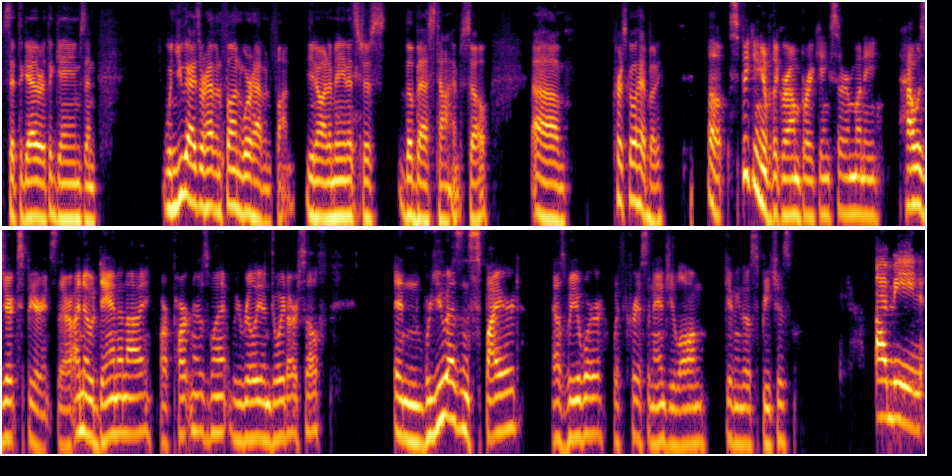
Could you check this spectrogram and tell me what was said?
sit together at the games and when you guys are having fun, we're having fun. You know what I mean? It's just the best time. So um Chris, go ahead, buddy. Oh, speaking of the groundbreaking ceremony, how was your experience there? I know Dan and I, our partners, went. We really enjoyed ourselves. And were you as inspired as we were with Chris and Angie Long giving those speeches? I mean,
